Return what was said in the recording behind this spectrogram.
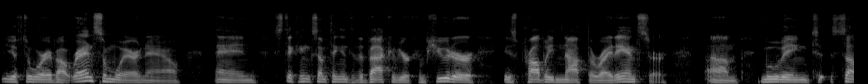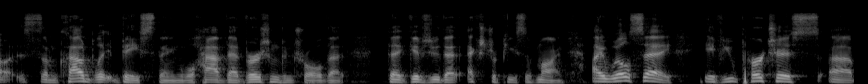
you have to worry about ransomware now, and sticking something into the back of your computer is probably not the right answer. Um, moving to some some cloud based thing will have that version control that that gives you that extra peace of mind. I will say, if you purchase uh,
